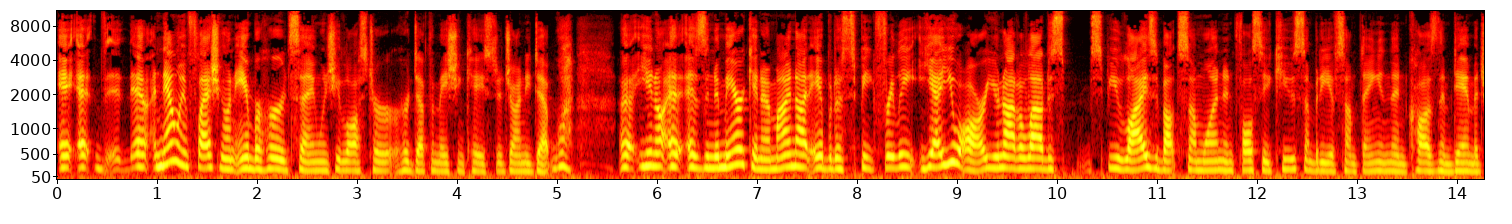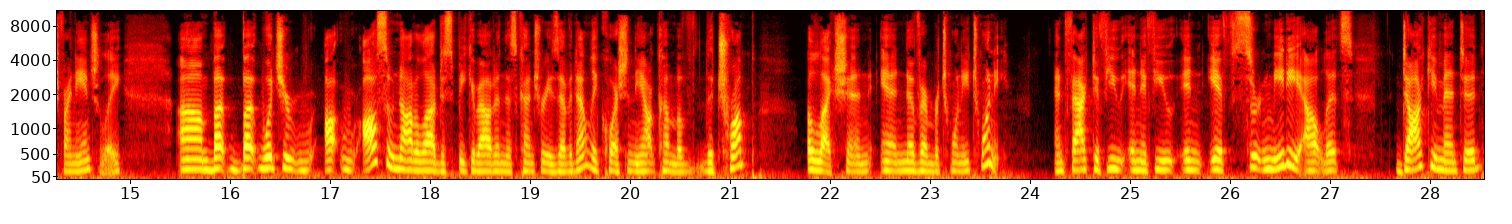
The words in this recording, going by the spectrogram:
Now I'm flashing on Amber Heard saying when she lost her, her defamation case to Johnny Depp, uh, you know, as an American, am I not able to speak freely? Yeah, you are. You're not allowed to spew lies about someone and falsely accuse somebody of something and then cause them damage financially. Um, but but what you're uh, also not allowed to speak about in this country is evidently question the outcome of the Trump election in November 2020. In fact, if you and if you and if certain media outlets documented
